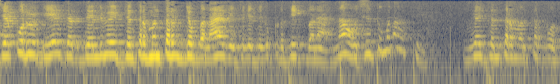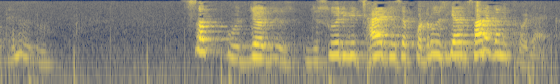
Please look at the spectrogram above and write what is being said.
जयपुर में भी है दिल्ली में जंतर मंत्र जो बनाया गया जगह जगह प्रतीक बनाया ना उसी तो बनाते हैं। जंतर मंत्र बोलते हैं ना सब जो, जो सूर्य की छाया जिसे पट रही उसके सारा गणित हो जाएगा।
